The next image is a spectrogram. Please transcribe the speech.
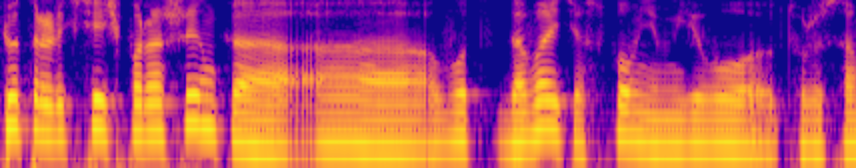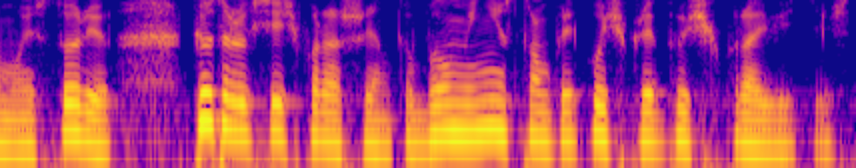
Петр Алексеевич Порошенко, а, вот давайте вспомним его ту же самую историю. Петр Алексеевич Порошенко был министром при куче предыдущих правительств.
